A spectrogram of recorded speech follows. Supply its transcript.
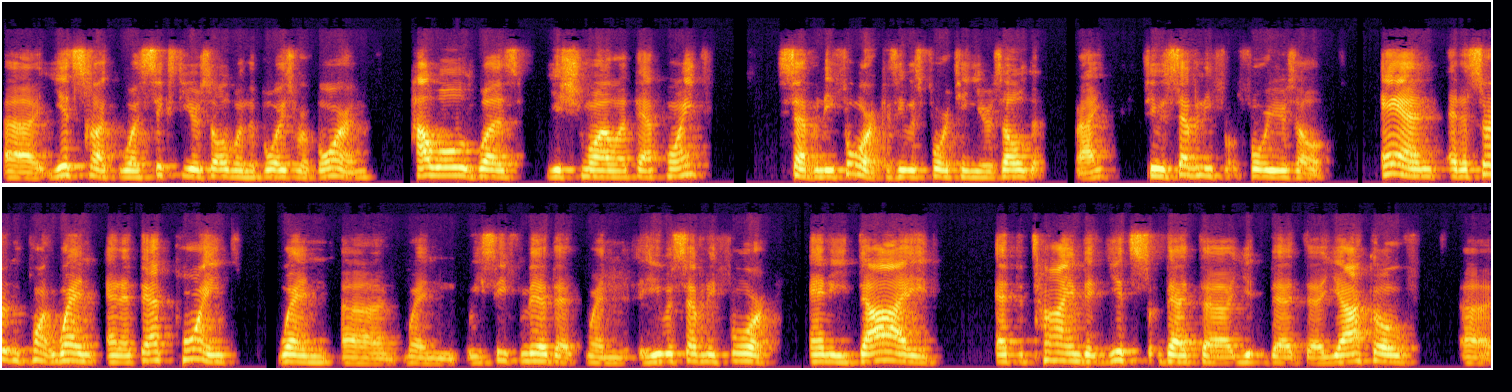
uh, Yitzchak was 60 years old when the boys were born. How old was Yishmael at that point? 74, because he was 14 years older, right? So he was 74 years old. And at a certain point, when, and at that point, when uh, when we see from there that when he was 74 and he died at the time that Yitz, that uh, that uh, Yaakov uh,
